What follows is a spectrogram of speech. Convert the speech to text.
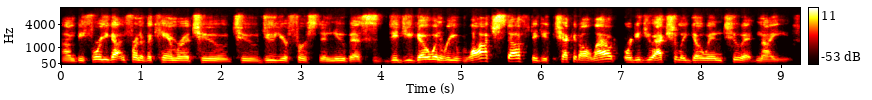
um, before you got in front of a camera to to do your first Anubis, did you go and rewatch stuff? Did you check it all out, or did you actually go into it naive?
